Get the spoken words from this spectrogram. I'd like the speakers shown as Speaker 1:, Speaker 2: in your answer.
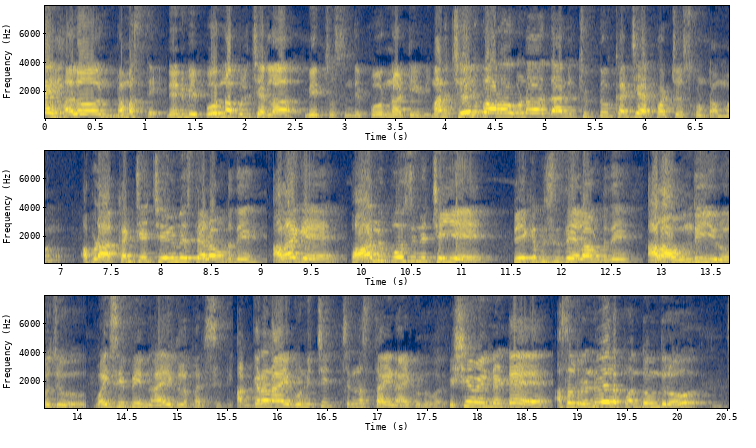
Speaker 1: Hi hello నమస్తే. నేను మీ పూర్ణ పులిచెర్ల మీరు చూస్తుంది పూర్ణ టీవీ. మన చేను పాలవకుండా దాని చుట్టూ కంచె ఏర్పాటు చేసుకుంటాం మనం. అప్పుడు ఆ కంచె చేను వేస్తే ఎలా ఉంటది? అలాగే పాలు పోసిన చెయ్యే పీక పిసిగితే ఎలా ఉంటది? అలా ఉంది ఈ రోజు వైసీపీ నాయకుల పరిస్థితి. అగ్రనాయకుడి నుంచి చిన్న స్థాయి నాయకుడు వరకు. విషయం ఏంటంటే అసలు రెండు వేల పంతొమ్మిదిలో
